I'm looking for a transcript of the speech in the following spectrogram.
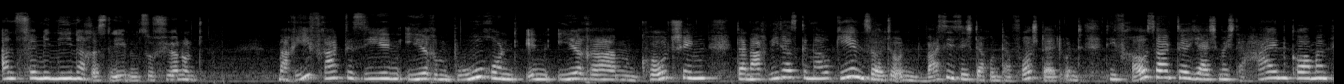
ein feminineres Leben zu führen. Und Marie fragte sie in ihrem Buch und in ihrem Coaching danach, wie das genau gehen sollte und was sie sich darunter vorstellt. Und die Frau sagte, ja, ich möchte heimkommen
